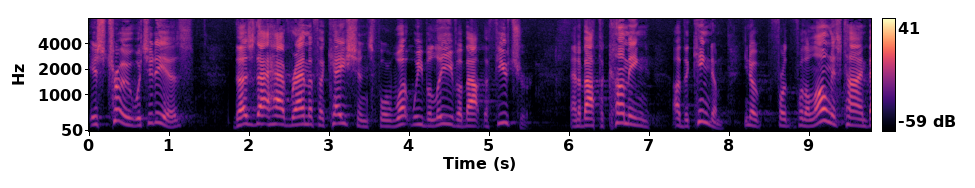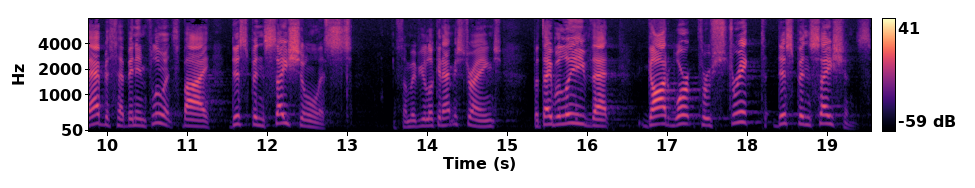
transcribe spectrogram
is true, which it is, does that have ramifications for what we believe about the future and about the coming of the kingdom? You know, for, for the longest time, Baptists have been influenced by dispensationalists. Some of you are looking at me strange, but they believe that God worked through strict dispensations.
